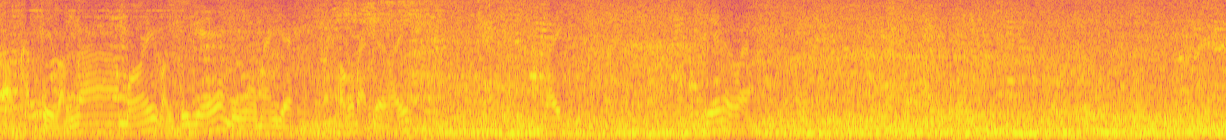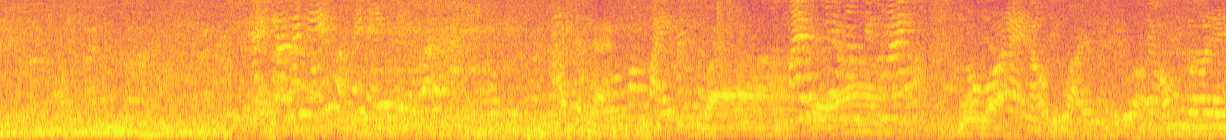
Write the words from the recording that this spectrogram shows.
à, khách thì vẫn à, mới vẫn cứ ghé mua mang về. Còn các bạn có thể thấy đây. Ghé này các bạn. Khách xếp hàng và sẽ mua về mưa đi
